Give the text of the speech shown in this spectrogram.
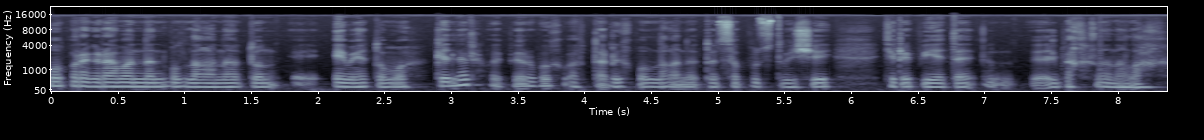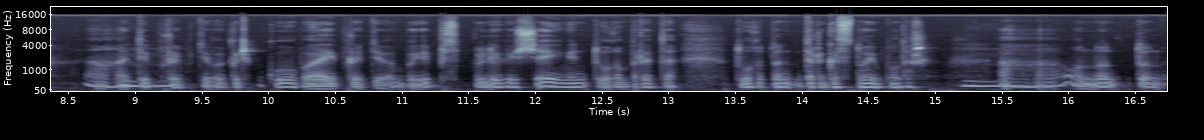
ол программанан буллагана тон эме томо келер во-первых во-вторых буллагана тон сопутствующий терапията элбах саналах Ага, ти противогрибковая, противобесполевещая, иген туға бірді туға тон дорогостой болар. Ага, онон тон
